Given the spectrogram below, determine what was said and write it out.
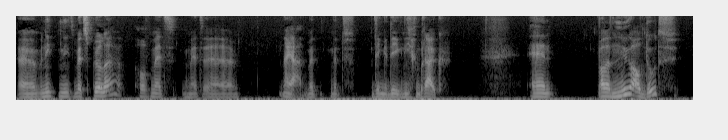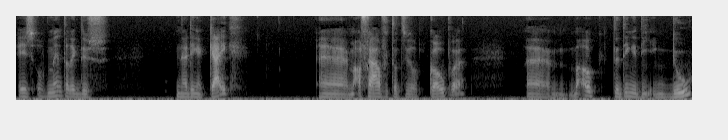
Uh, niet, niet met spullen of met. met uh, nou ja, met, met dingen die ik niet gebruik. En wat het nu al doet, is op het moment dat ik dus naar dingen kijk, uh, me afvraag of ik dat wil kopen, uh, maar ook de dingen die ik doe,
